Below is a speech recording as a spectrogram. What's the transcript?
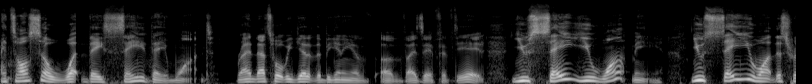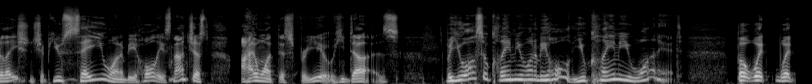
it's also what they say they want. Right? That's what we get at the beginning of, of Isaiah 58. You say you want me. You say you want this relationship. You say you want to be holy. It's not just, I want this for you. He does. But you also claim you want to be holy. You claim you want it. But what what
